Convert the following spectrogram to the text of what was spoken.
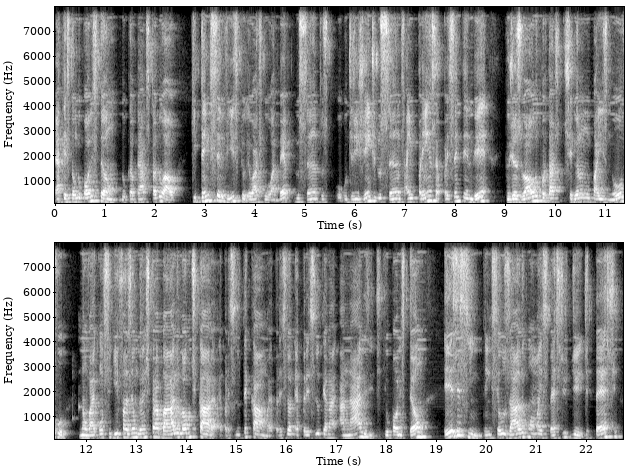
é a questão do Paulistão, do campeonato estadual, que tem que ser visto, eu acho que o adepto do Santos, o, o dirigente do Santos, a imprensa precisa entender que o Gesualdo, por estar chegando num país novo, não vai conseguir fazer um grande trabalho logo de cara. É preciso ter calma, é preciso, é preciso ter análise de que o Paulistão, esse sim, tem que ser usado como uma espécie de, de, de teste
